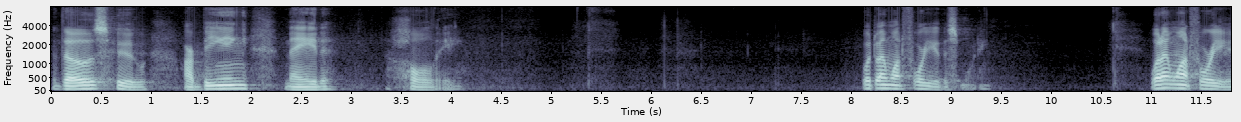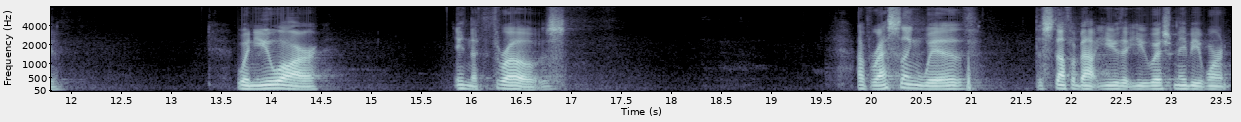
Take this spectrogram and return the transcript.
those who are being made holy. What do I want for you this morning? What I want for you when you are in the throes of wrestling with the stuff about you that you wish maybe weren't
